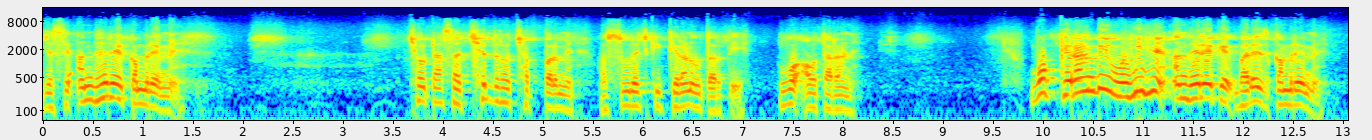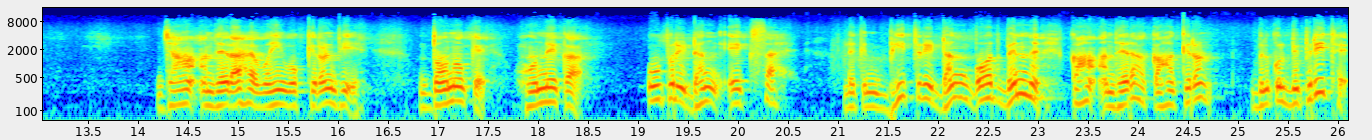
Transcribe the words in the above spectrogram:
जैसे अंधेरे कमरे में छोटा सा छिद्र हो छप्पर में और सूरज की किरण उतरती है। वो अवतरण है। वो किरण भी वही है अंधेरे के भरे कमरे में। जहाँ अंधेरा है, वहीं वो किरण भी है। दोनों के होने का ऊपरी ढंग एक सा है, लेकिन भीतरी ढंग बहुत भिन्न है। कहाँ अंधेरा, कहाँ किरण? बिल्कुल विपरीत है।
